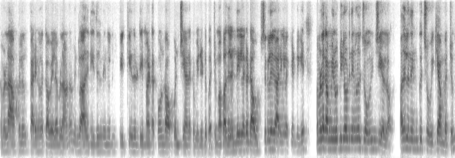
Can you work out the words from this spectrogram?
നമ്മുടെ ആപ്പിലും കാര്യങ്ങളൊക്കെ അവൈലബിൾ ആണ്. നിങ്ങൾ ആ രീതിയിൽ നിങ്ങൾക്ക് ക്ലിക്ക് ചെയ്ത് ഡിമാറ്റ് അക്കൗണ്ട് ഓപ്പൺ ചെയ്യാനൊക്കെ വേണ്ടിയിട്ട് പറ്റും. അപ്പോൾ അതിൽ ഡൗട്ട്സുകൾ കാര്യങ്ങളൊക്കെ ഉണ്ടെങ്കിൽ നമ്മുടെ കമ്മ്യൂണിറ്റിയിലോട് നിങ്ങൾ ജോയിൻ ചെയ്യുമല്ലോ. അതിൽ നിങ്ങൾക്ക് ചോദിക്കാൻ പറ്റും.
